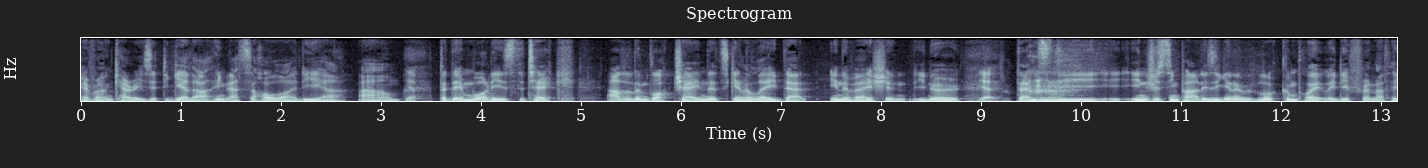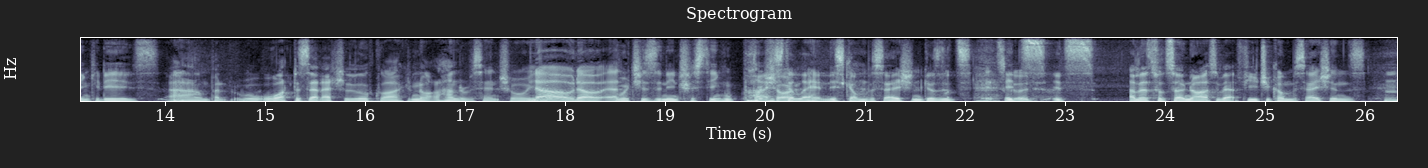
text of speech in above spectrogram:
everyone carries it together. I think that's the whole idea. Um, Yep. But then, what is the tech other than blockchain that's going to lead that innovation. You know, Yeah. that's the interesting part. Is it going to look completely different? I think it is. Um, but w- what does that actually look like? I'm not 100% sure yet. No, no. uh, Which is an interesting place sure. to land this conversation because it's It's it's it's and that's what's so nice about future conversations Hmm.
